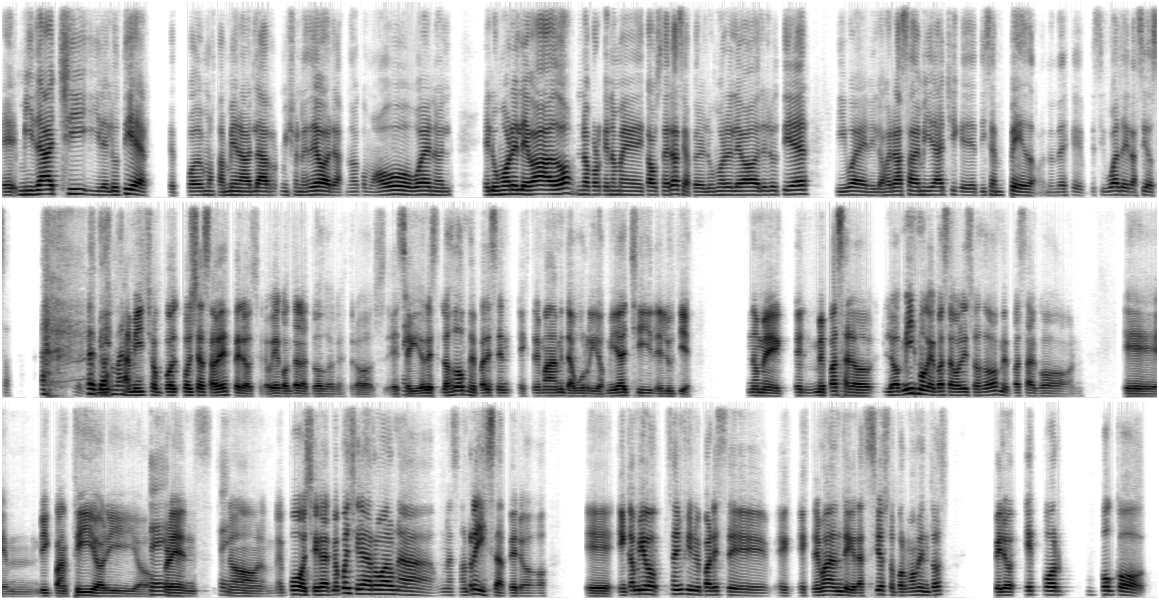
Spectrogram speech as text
eh, Midachi y Lelutier, que podemos también hablar millones de horas, ¿no? Como, oh, bueno, el, el humor elevado, no porque no me cause gracia, pero el humor elevado de Lelutier, y bueno, y los grasas de Midachi que dicen pedo, ¿entendés? Que es igual de gracioso. Bueno, a, mí, a yo, vos, ya sabés, pero se lo voy a contar a todos nuestros eh, Sí. seguidores. Los dos me parecen extremadamente aburridos, Midachi y Lelutier. No me, me pasa lo, lo mismo que me pasa con esos dos, me pasa con eh, Big Bang Theory o Sí, Friends. sí. No, me puedo llegar, me pueden llegar a robar una, una sonrisa, pero eh, en cambio, Seinfeld me parece eh, extremadamente gracioso por momentos, pero es por un poco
